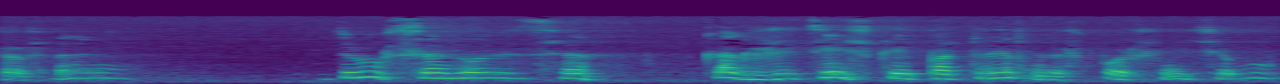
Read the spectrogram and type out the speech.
сознании, вдруг становится как житейская потребность, больше ничего.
